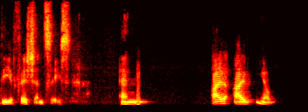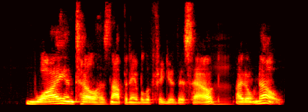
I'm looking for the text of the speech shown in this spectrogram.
the efficiencies. And I, I, you know, why Intel has not been able to figure this out, mm-hmm. I don't know.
